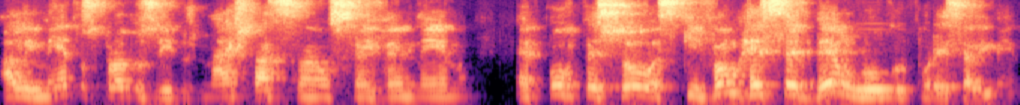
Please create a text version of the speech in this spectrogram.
alimentos produzidos na estação, sem veneno, é por pessoas que vão receber o lucro por esse alimento.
